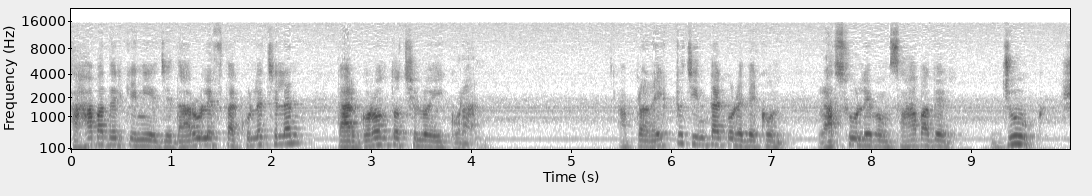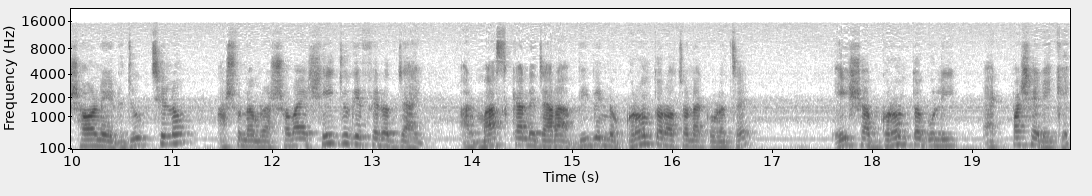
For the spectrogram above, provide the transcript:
সাহাবাদেরকে নিয়ে যে দারুল ইফতা খুলেছিলেন, তার গ্রন্থ ছিল এই কোরআন। আপনারা একটু চিন্তা করে দেখুন, রাসুল এবং সাহাবাদের যুগ, স্বর্ণের যুগ ছিল। আসুন আমরা সবাই সেই যুগে ফেরত যাই, আর মাঝখানে যারা বিভিন্ন গ্রন্থ রচনা করেছে, এই সব গ্রন্থগুলি একপাশে রেখে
